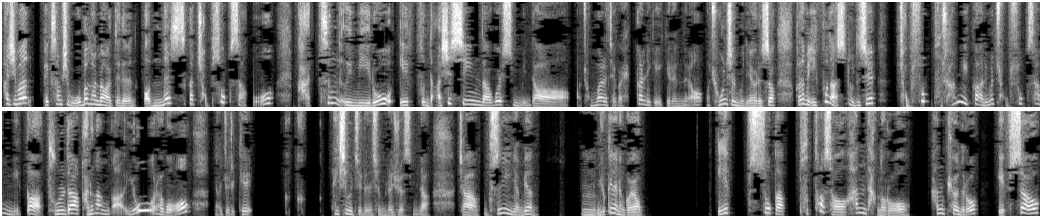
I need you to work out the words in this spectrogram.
하지만 135번 설명할 때는 unless가 접속사고 같은 의미로 if not이 쓰인다고 했습니다. 아, 정말 제가 헷갈리게 얘기를 했네요. 좋은 질문이에요. 그래서 그다음에 if not이 도대체 접속 부사입니까? 아니면 접속사입니까? 둘 다 가능한가요? 라고 아주 이렇게 핵심을 찌르는 질문을 해주셨습니다. 자, 무슨 얘기냐면 음, 이렇게 되는 거예요. if so가 붙어서 한 단어로 한 표현으로 if so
